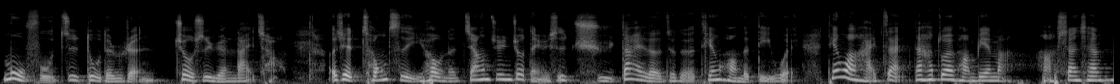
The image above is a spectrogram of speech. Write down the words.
幕府制度的人，就是元赖朝。而且从此以后呢，将军就等于是取代了这个天皇的地位。天皇还在，但他坐在旁边嘛，哈，扇扇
